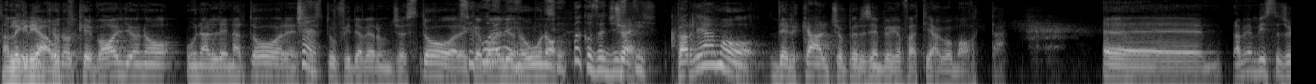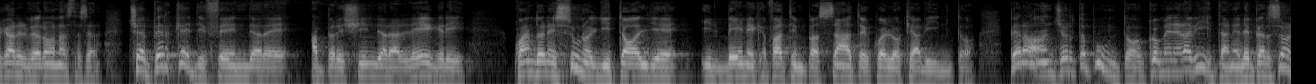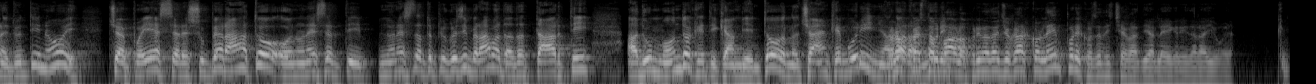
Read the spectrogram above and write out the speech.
Allegri che dicono out. che vogliono un allenatore, certo. si stufi di avere un gestore, che vogliono uno... Sì. Poi cosa cioè, parliamo del calcio, per esempio, che fa Tiago Motta. Eh, abbiamo visto giocare il Verona stasera. Cioè, perché difendere, a prescindere, Allegri quando nessuno gli toglie il bene che ha fatto in passato e quello che ha vinto. Però a un certo punto, come nella vita, nelle persone, tutti noi, cioè puoi essere superato o non, esserti, non essere stato più così bravo ad adattarti ad un mondo che ti cambia intorno. C'è anche Mourinho. Però allora, questo Mourinho... Paolo, prima di giocare con l'Empoli, cosa diceva di Allegri della Juve?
